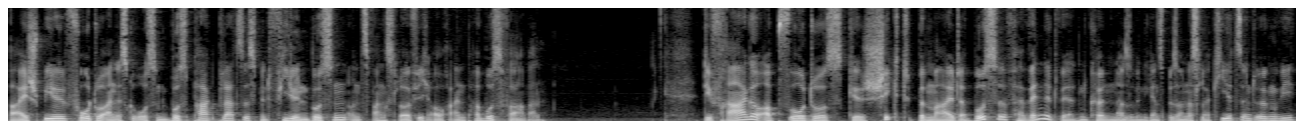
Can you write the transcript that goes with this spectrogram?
Beispiel Foto eines großen Busparkplatzes mit vielen Bussen und zwangsläufig auch ein paar Busfahrern. Die Frage, ob Fotos geschickt bemalter Busse verwendet werden können, also wenn die ganz besonders lackiert sind irgendwie,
